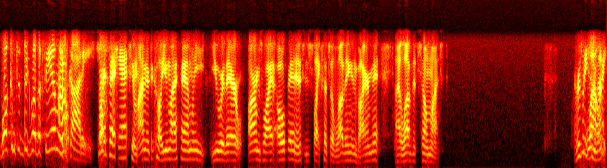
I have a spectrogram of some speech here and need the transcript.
Welcome to the Big Brother family, Oh, Scottie. Right back at you. I'm honored to call you my family. You were there, arms wide open, and it's just like such a loving environment. I loved it so much. Everybody's Wow. so nice.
